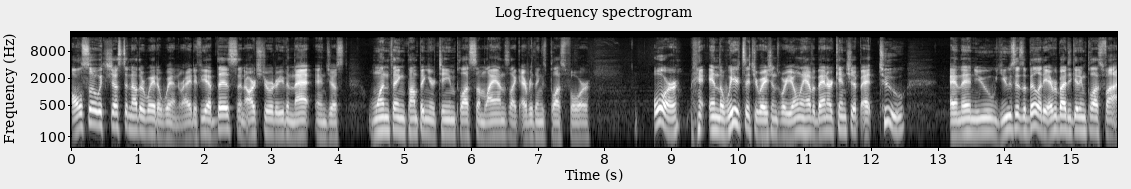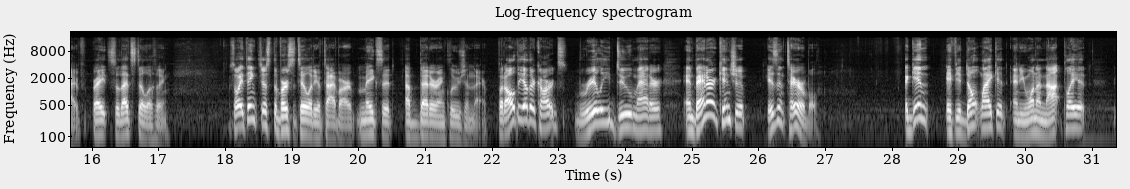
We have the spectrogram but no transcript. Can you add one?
Also, it's just another way to win, right? If you have this and Archdruid or even that and just one thing pumping your team plus some lands, like everything's plus four. Or in the weird situations where you only have a banner kinship at two, and then you use his ability, everybody's getting plus five, right? So that's still a thing. So I think just the versatility of Tyvar makes it a better inclusion there. But all the other cards really do matter, and Banner Kinship isn't terrible. Again, if you don't like it and you want to not play it,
